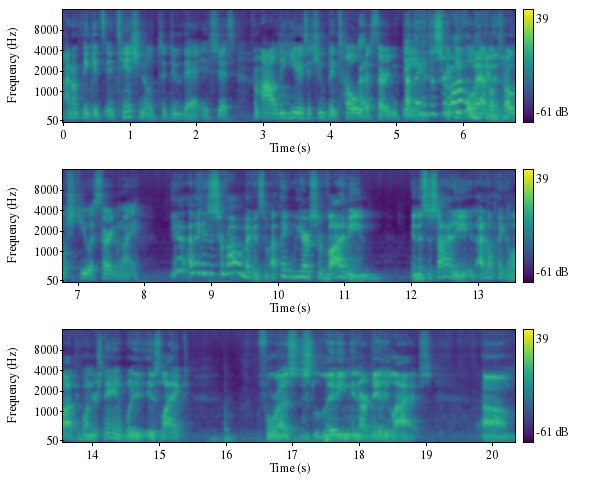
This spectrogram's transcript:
I don't think it's intentional to do that. It's just from all the years that you've been told a certain thing. I think it's a and survival people have approached you a certain way. Yeah, I think it's a survival mechanism. I think we are surviving in this society, and I don't think a lot of people understand what it is like for us just living in our daily lives. Um,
